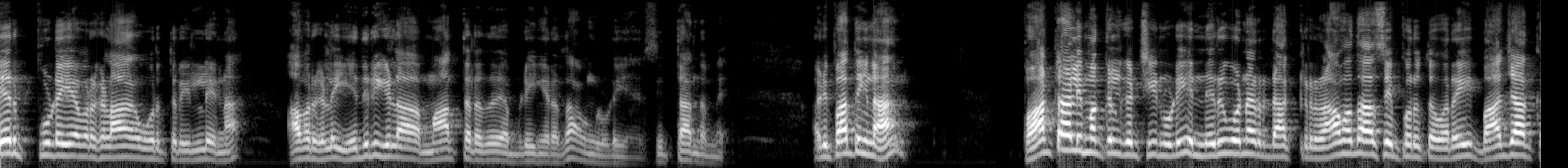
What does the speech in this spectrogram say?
ஏற்புடையவர்களாக ஒருத்தர் இல்லைன்னா அவர்களை எதிரிகளாக மாத்துறது அப்படிங்கிறது தான் அவங்களுடைய சித்தாந்தமே. அப்படி பார்த்தீங்கன்னா பாட்டாளி மக்கள் கட்சியினுடைய நிறுவனர் டாக்டர் ராமதாஸை பொறுத்தவரை பாஜக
